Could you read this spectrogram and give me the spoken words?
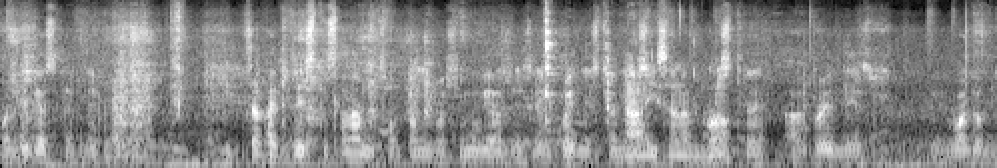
Magdy Gessler, nie? Pizza A tutaj jest to salami, co pani właśnie mówiła, że jest po jednej stronie A, jest i salami, no. ostre, a po jednej jest y, łagodne.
